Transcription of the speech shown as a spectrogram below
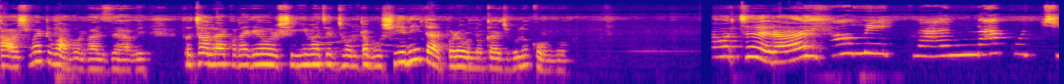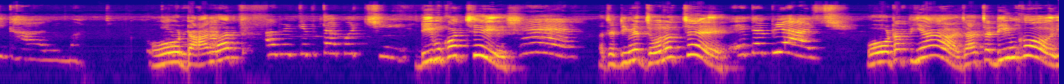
খাওয়ার সময় একটু পাঁপড় ভাজতে হবে। তো চলো, এখন আগে ওর শিঙি মাছের ঝোলটা বসিয়ে নিই, তারপরে অন্য কাজগুলো করব। হচ্ছে রাই আমি রান্না করছি ঢাল ভাত ও ডাল ভাত? আমি করছি। ডিম করছিস? হ্যাঁ। আচ্ছা ডিমের ঝোল হচ্ছে? এটা পেঁয়াজ। ও ওটা পেঁয়াজ? আচ্ছা ডিম কই?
